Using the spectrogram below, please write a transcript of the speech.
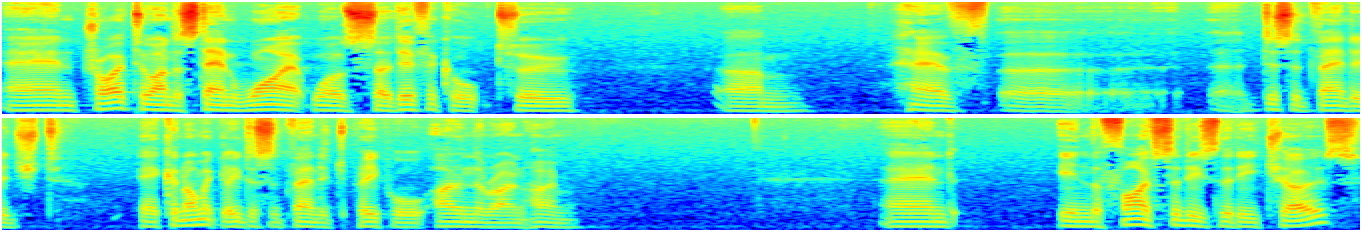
and tried to understand why it was so difficult to um, have uh, uh disadvantaged, economically disadvantaged people own their own home. And in the five cities that he chose,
